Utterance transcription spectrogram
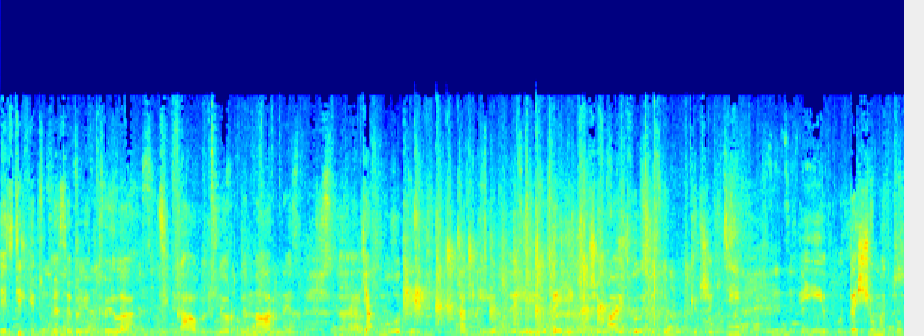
я стільки тут для себе відкрила цікавих, неординарних, е, як молодих, так і людей, які вже мають великі здобутки в житті. І те, що ми тут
